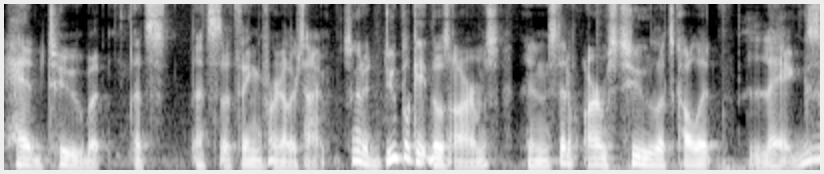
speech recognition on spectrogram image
head too, but that's that's a thing for another time. So I'm going to duplicate those arms, and instead of arms two, let's call it legs.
